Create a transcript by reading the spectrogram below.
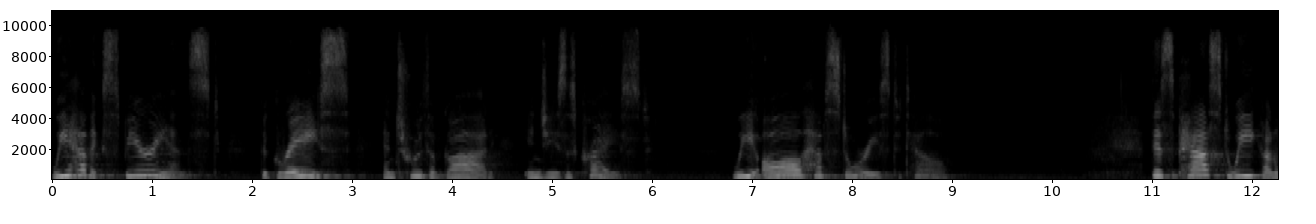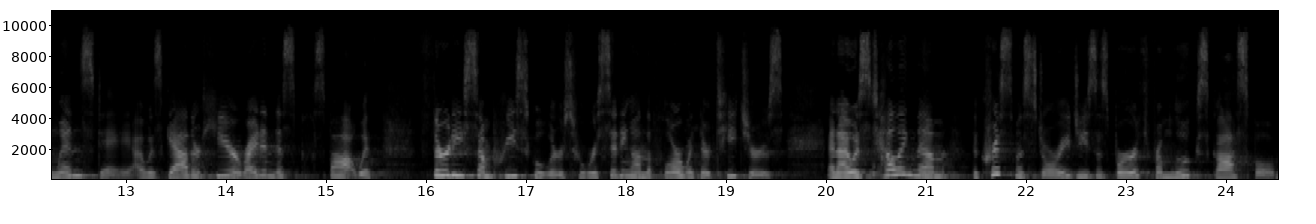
We have experienced the grace and truth of God in Jesus Christ. We all have stories to tell. This past week on Wednesday, I was gathered here, right in this spot, with 30 some preschoolers who were sitting on the floor with their teachers. And I was telling them the Christmas story, Jesus' birth, from Luke's gospel.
